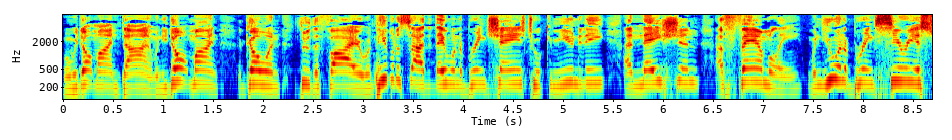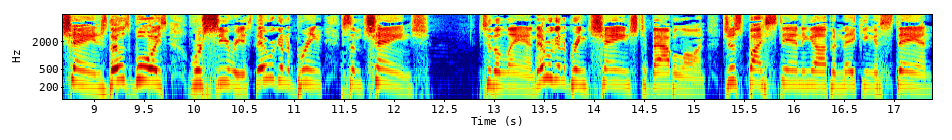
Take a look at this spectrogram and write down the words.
when we don't mind dying, when you don't mind going through the fire, when people decide that they want to bring change to a community, a nation, a family, when you want to bring serious change, those boys were serious. They were going to bring some change to the land. They were going to bring change to Babylon just by standing up and making a stand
